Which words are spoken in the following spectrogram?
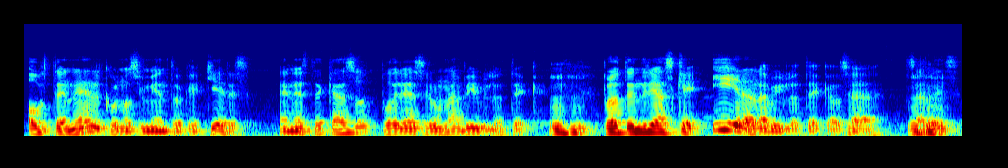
obtener el conocimiento que quieres. En este caso, podría ser una biblioteca. Pero tendrías que ir a la biblioteca, o sea, ¿sabes?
